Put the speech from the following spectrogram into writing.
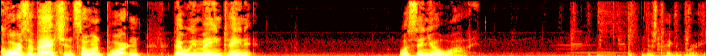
course of action so important that we maintain it? What's in your wallet? Let's take a break.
